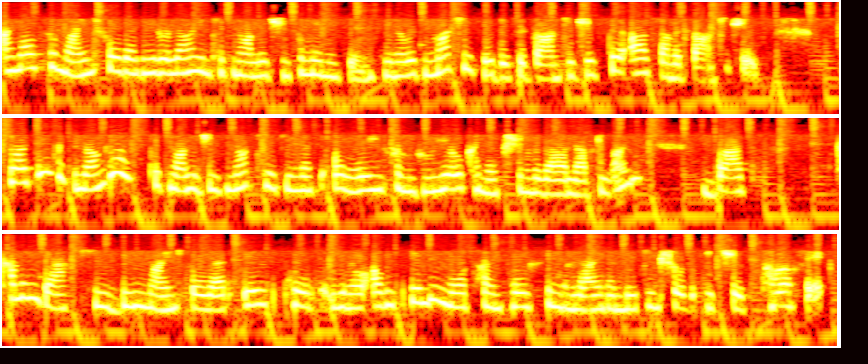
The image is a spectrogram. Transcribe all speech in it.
I'm also mindful that we rely on technology for many things. You know, as much as are disadvantages, there are some advantages. So I think as long as technology is not taking us away from real connection with our loved ones, but coming back to being mindful that is, you know, are we spending more time posting online and making sure the picture is perfect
